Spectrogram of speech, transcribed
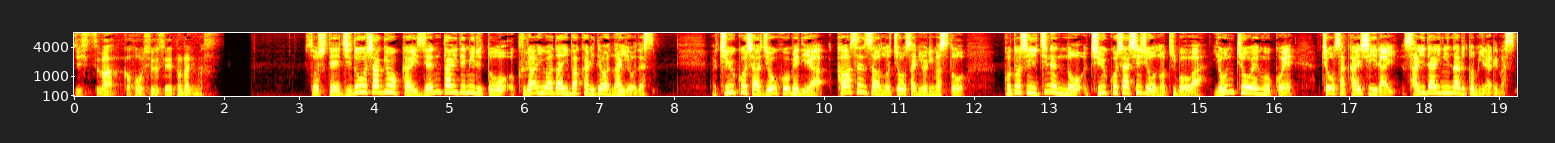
実質は下方修正となります。そして自動車業界全体で見ると暗い話題ばかりではないようです。中古車情報メディアカーセンサーの調査によりますと、今年1年の中古車市場の規模は4兆円を超え、調査開始以来最大になるとみられます。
